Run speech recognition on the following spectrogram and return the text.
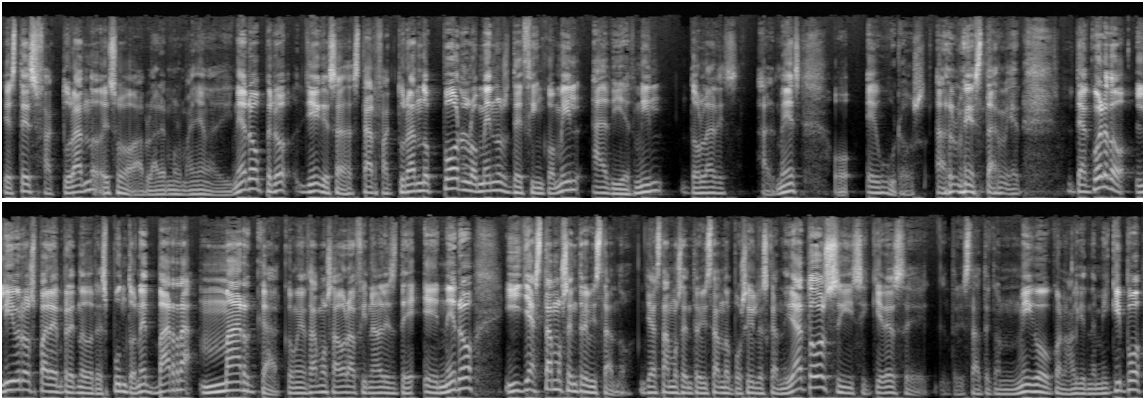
estés facturando, eso hablaremos mañana de dinero, pero llegues a estar facturando por lo menos de 5.000 a 10.000 dólares al mes o euros al mes también. ¿De acuerdo? Librosparaemprendedores.net barra marca. Comenzamos ahora a finales de enero y ya estamos entrevistando. Ya estamos entrevistando posibles candidatos y si quieres eh, entrevistarte conmigo o con alguien de mi equipo,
